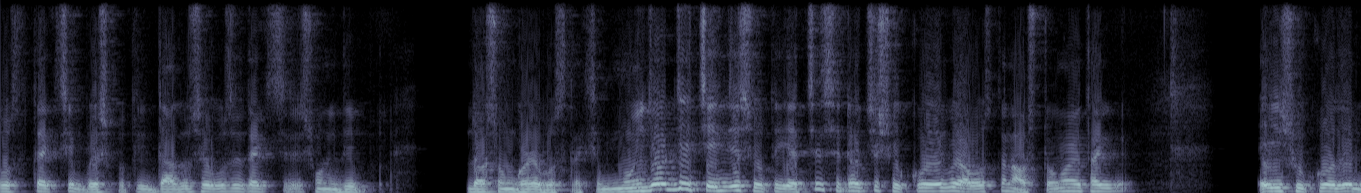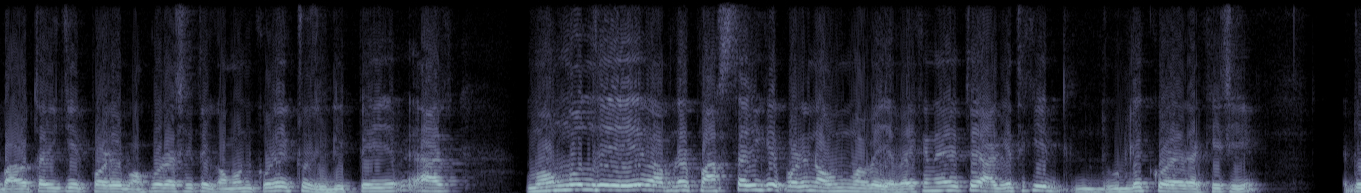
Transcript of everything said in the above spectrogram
বসে থাকছে, বৃহস্পতি দ্বাদশে বসে থাকছে, শনিদেব দশম ঘরে বসে থাকছে। মেজর যে চেঞ্জেস হতে যাচ্ছে সেটা হচ্ছে শুক্রদেবের অবস্থান অষ্টম হয়ে থাকবে। এই শুক্রদেব বারো তারিখের পরে মকর রাশিতে গমন করে একটু রিলিফ পেয়ে যাবে। আর মঙ্গলদেব আপনার পাঁচ তারিখের পরে নবম ভাবে যাবে। এখানে তো আগে থেকেই উল্লেখ করে রাখেছি, একটু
